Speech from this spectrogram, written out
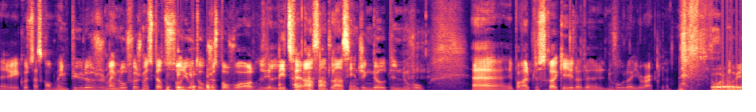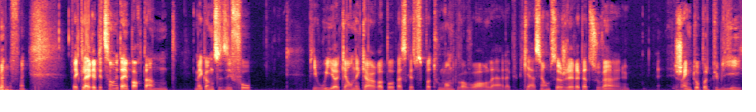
écoute, ça se compte même plus. Là. même l'autre fois, je me suis perdu sur YouTube juste pour voir les, différences entre l'ancien jingle et le nouveau. Euh, il est pas mal plus rocké, le, nouveau, là, Irak. Là. Oui, fait que la répétition est importante, mais comme tu dis, il faut puis oui, ok, on n'écœurera pas parce que c'est pas tout le monde qui va voir la, publication. Puis ça, je le répète souvent, gêne-toi pas de publier,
